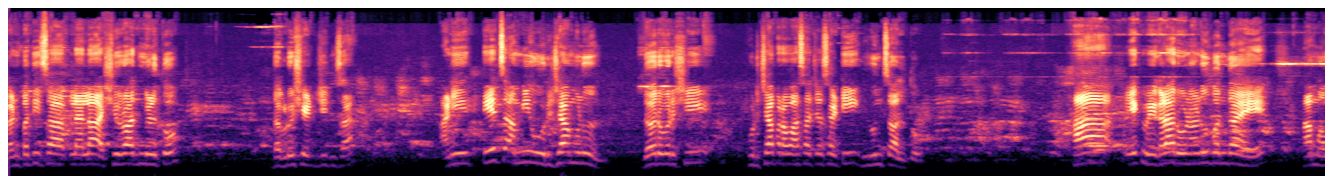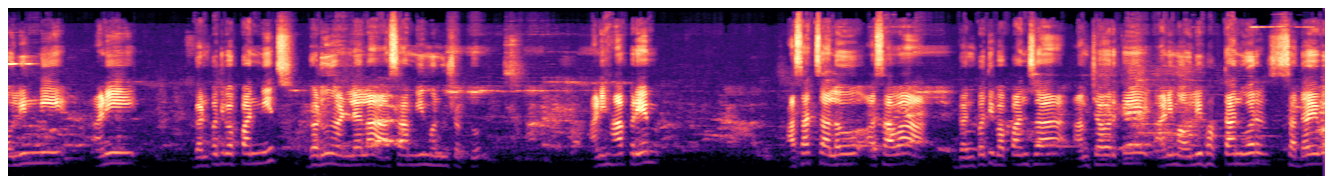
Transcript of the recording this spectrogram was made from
गणपतीचा आपल्याला आशीर्वाद मिळतो दगडूशेठजींचा आणि तेच आम्ही ऊर्जा म्हणून दरवर्षी पुढच्या प्रवासाच्यासाठी घेऊन चालतो. हा एक वेगळा ऋणानुबंध आहे. हा माऊलींनी आणि गणपती बाप्पांनीच घडून आणलेला असा मी म्हणू शकतो. आणि हा प्रेम असाच चालव असावा गणपती बाप्पांचा आमच्यावरती आणि माऊली भक्तांवर सदैव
